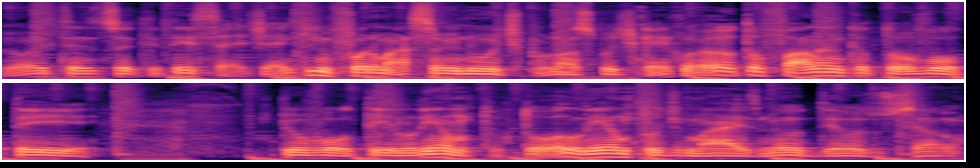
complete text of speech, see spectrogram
887. É que informação inútil pro nosso podcast. Eu tô falando que eu tô voltei que eu voltei lento, tô lento demais, meu Deus do céu.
